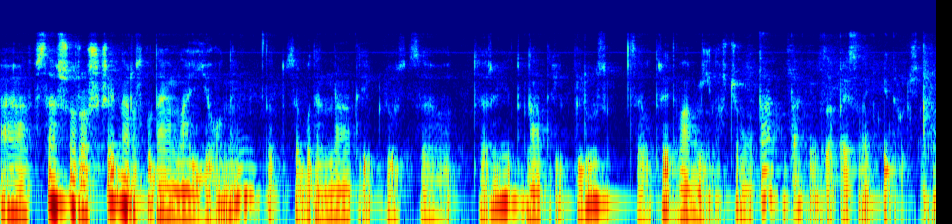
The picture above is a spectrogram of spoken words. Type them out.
Е, Все, що розчинне, розкладаємо на іони. Тобто це буде натрій плюс СО3, натрій плюс СО3 2 мінус. Чому так? Так він записаний в підручнику.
